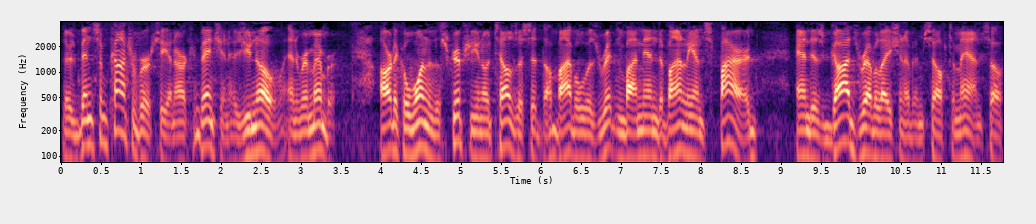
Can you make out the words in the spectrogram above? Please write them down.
There's been some controversy in our convention, as you know and remember. Article 1 of the scripture, you know, tells us that the Bible was written by men divinely inspired and is God's revelation of himself to man. So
